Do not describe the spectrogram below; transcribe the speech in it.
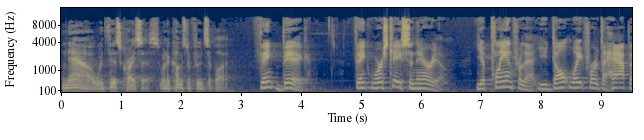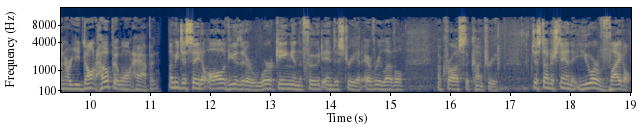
now with this crisis when it comes to food supply? Think big. Think worst case scenario. You plan for that. You don't wait for it to happen or you don't hope it won't happen. Let me just say to all of you that are working in the food industry at every level across the country, just understand that you are vital.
